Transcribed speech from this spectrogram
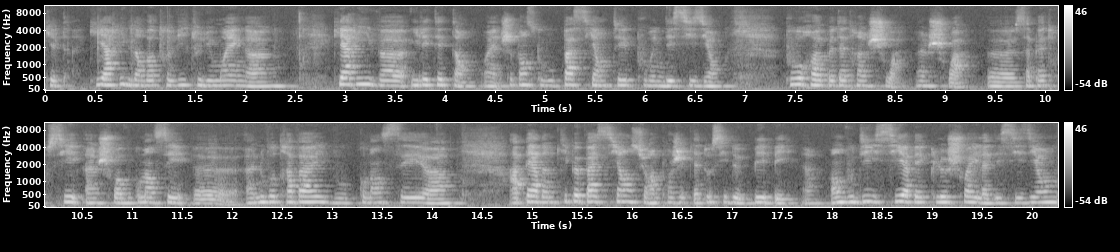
qui, arrive dans votre vie, tout du moins, euh, qui arrive, euh, il était temps. Ouais, je pense que vous patientez pour une décision, pour euh, peut-être un choix. Un choix. ça peut être aussi un choix. Vous commencez un nouveau travail, vous commencez à perdre un petit peu patience sur un projet peut-être aussi de bébé. Hein. On vous dit ici avec le choix et la décision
